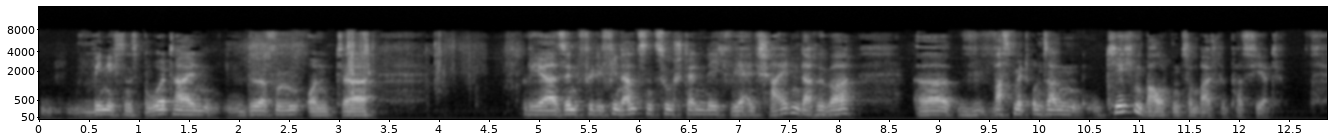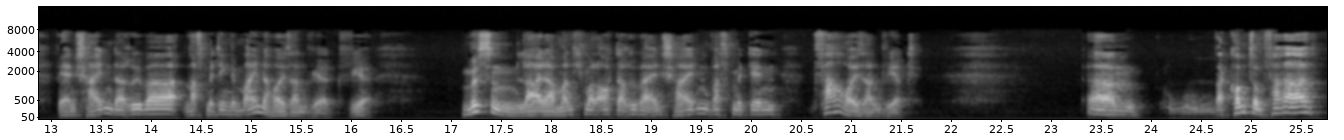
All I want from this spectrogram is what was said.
wenigstens beurteilen dürfen und äh, wir sind für die Finanzen zuständig. Wir entscheiden darüber, äh, was mit unseren Kirchenbauten zum Beispiel passiert. Wir entscheiden darüber, was mit den Gemeindehäusern wird. Wir müssen leider manchmal auch darüber entscheiden, was mit den Pfarrhäusern wird. Ähm, da kommt so ein Pfarrer,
